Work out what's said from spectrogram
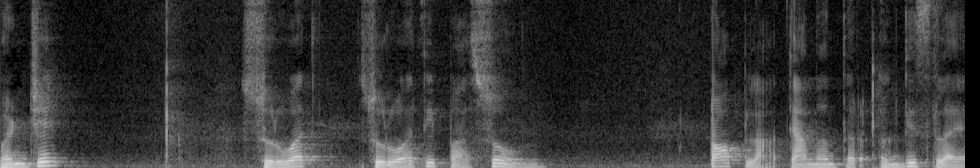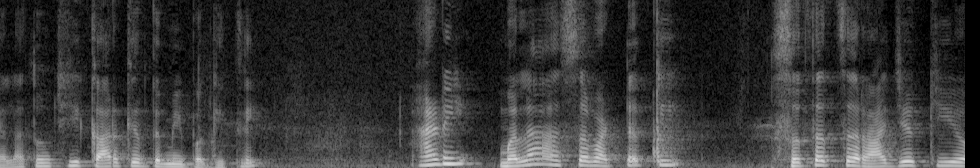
म्हणजे सुरुवात सुरुवातीपासून टॉपला त्यानंतर अगदीच लयाला तुमची ही कारकीर्द मी बघितली. आणि मला असं वाटतं की सततचं राजकीय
